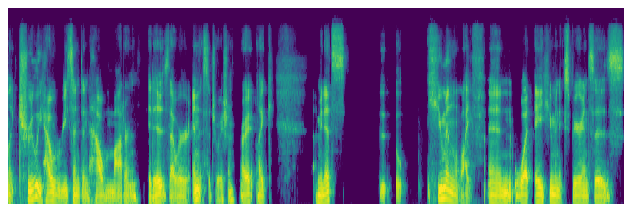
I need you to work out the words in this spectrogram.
like truly how recent and how modern it is that we're in this situation, right? Like, I mean, it's human life and what a human experience is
